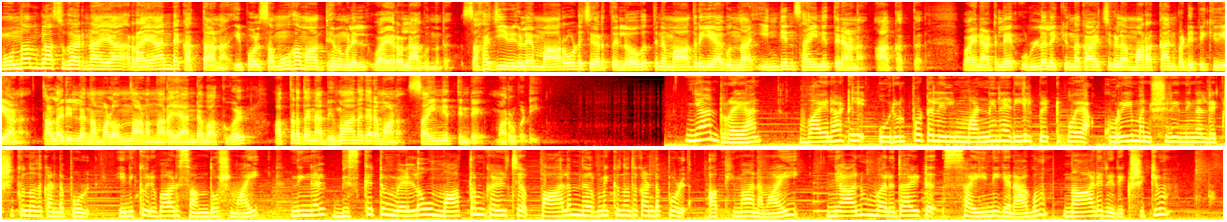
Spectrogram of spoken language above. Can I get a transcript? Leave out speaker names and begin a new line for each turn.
മൂന്നാം ക്ലാസ്സുകാരനായ റയാന്റെ കത്താണ് ഇപ്പോൾ സമൂഹ മാധ്യമങ്ങളിൽ വൈറലാകുന്നത്. സഹജീവികളെ മാറോട് ചേർത്ത് ലോകത്തിന് മാതൃകയാകുന്ന ഇന്ത്യൻ സൈന്യത്തിനാണ് ആ കത്ത്. വയനാട്ടിലെ ഉള്ളലയ്ക്കുന്ന കാഴ്ചകളെ മറക്കാൻ പഠിപ്പിക്കുകയാണ്. തളരില്ല നമ്മൾ ഒന്നാണെന്ന റയാന്റെ വാക്കുകൾ. അത്ര തന്നെ അഭിമാനകരമാണ് സൈന്യത്തിന്റെ മറുപടി.
ഞാൻ റയാൻ. വയനാട്ടിൽ ഉരുൾപൊട്ടലിൽ മണ്ണിനടിയിൽ പെട്ടുപോയ കുറേ മനുഷ്യരെ നിങ്ങൾ രക്ഷിക്കുന്നത് കണ്ടപ്പോൾ എനിക്കൊരുപാട് സന്തോഷമായി. നിങ്ങൾ ബിസ്ക്കറ്റും വെള്ളവും മാത്രം കഴിച്ച് പാലം നിർമ്മിക്കുന്നത് കണ്ടപ്പോൾ അഭിമാനമായി. ഞാനും വലുതായിട്ട് സൈനികനാകും നാടിനെ രക്ഷിക്കും.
